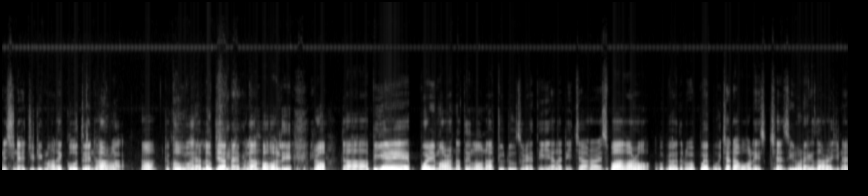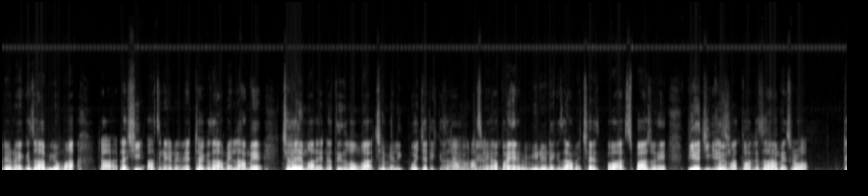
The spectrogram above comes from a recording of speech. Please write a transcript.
National Duty မှာလည်းဂိုးသွင်းထားတော့နော်တခုများလုံးပြနိုင်မလားဟောလေဆိုတော့ဒါပြီးခဲ့တဲ့ပွဲတွေမှာတော့နှစ်သိန်းလုံးတော့2-2ဆိုတဲ့တေးရလက်တွေကြာထားတယ် Spa ကတော့အခုပြောသလိုပဲပွဲပူချတာပေါ့လေ Chelsea နဲ့ကစားရ United နဲ့ကစားပြီးတော့မှဒါလက်ရှိ Arsenal နဲ့လည်းထပ်ကစားမယ်လာမဲ့ကြားရမှာလည်းနှစ်သိန်းလုံးက Champions League ပွဲချက်တွေကစားမှာ Arsenal က Bayern Munich နဲ့ကစားမယ် Chelsea ဟို Spa ဆိုရင် PSG ကွင်းမှာသွားကစားမယ်ဆိုတော့ တ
